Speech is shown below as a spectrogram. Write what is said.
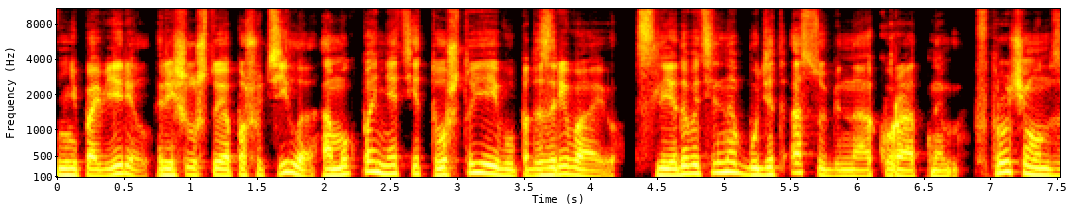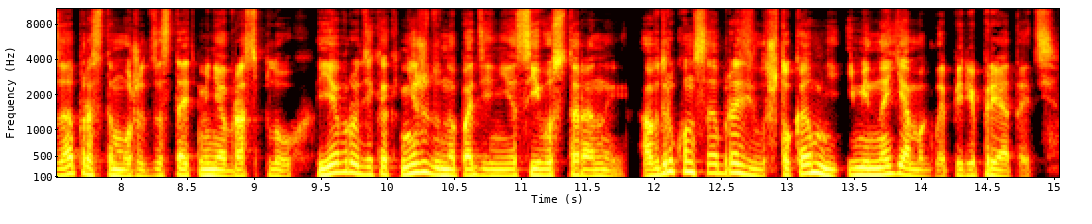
Не поверил, решил, что я пошутила, а мог понять и то, что я его подозреваю. Следовательно, будет особенно аккуратным. Впрочем, он запросто может застать меня врасплох. Я вроде как не жду нападения с его стороны. А вдруг он сообразил, что камни именно я могла перепрятать.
